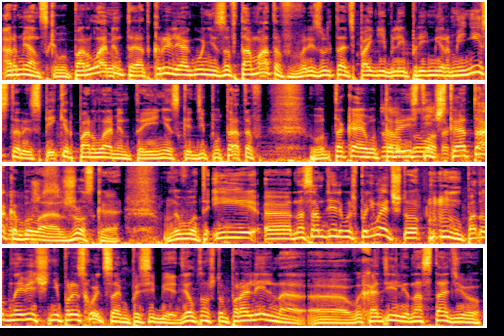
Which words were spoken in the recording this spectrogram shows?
армянского парламента и открыли огонь из автоматов. В результате погибли премьер-министр, и спикер парламента, и несколько депутатов. Вот такая вот Да, была террористическая такая- атака была ужас. жесткая. Вот. И э, на самом деле вы же понимаете, что подобные вещи не происходят сами по себе. Дело в том, что параллельно э, выходили на стадию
